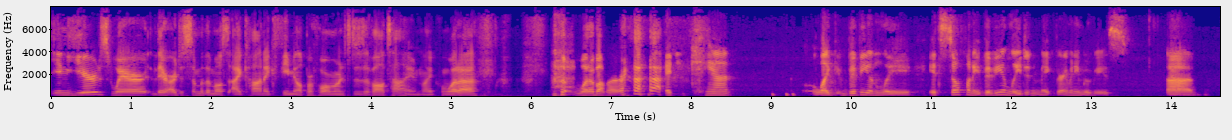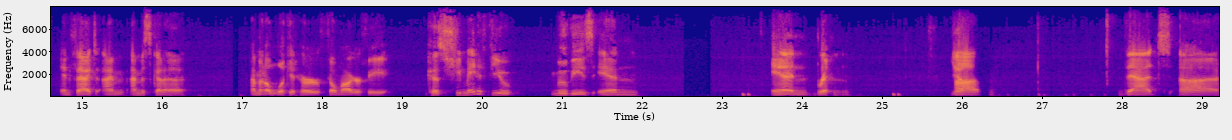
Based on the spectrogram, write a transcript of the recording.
in years where there are just some of the most iconic female performances of all time. Like, what a. what a bummer. and you can't like Vivien Leigh. It's so funny. Vivien Leigh didn't make very many movies. Um, in fact, I'm I'm just gonna I'm gonna look at her filmography because she made a few movies in in Britain. yeah. Um, that uh,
